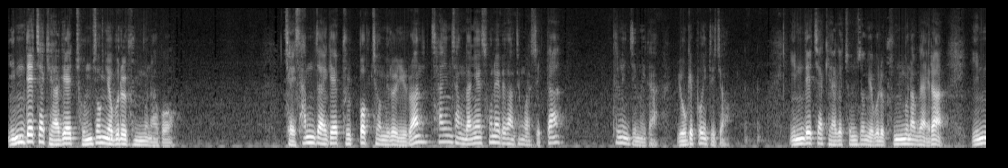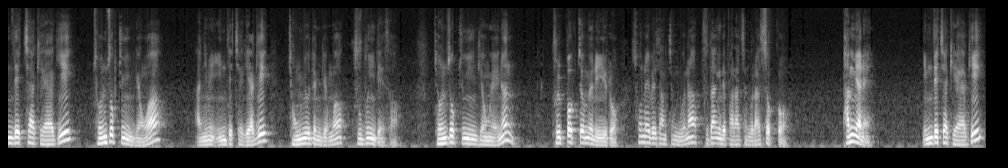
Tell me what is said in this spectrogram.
임대차 계약의 존속 여부를 불문하고 제3자에게 불법 점유를 이유로 한 차임 상당의 손해배상 청구할 수 있다. 틀린 질문이다. 요게 포인트죠. 임대차 계약의 존속 여부를 불문한 게 아니라 임대차 계약이 존속 중인 경우와 아니면 임대차 계약이 종료된 경우와 구분이 돼서 존속 중인 경우에는 불법 점유를 이유로 손해배상 청구나 부당이득 반환 청구를 할 수 없고 반면에 임대차 계약이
